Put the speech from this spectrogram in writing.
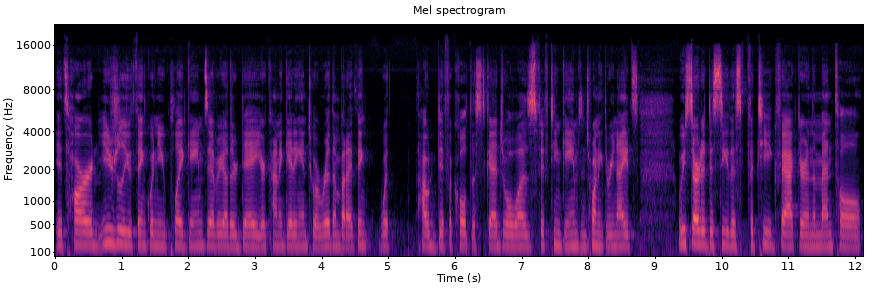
it's hard. Usually, you think when you play games every other day, you're kind of getting into a rhythm. But I think with how difficult the schedule was 15 games and 23 nights we started to see this fatigue factor and the mental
